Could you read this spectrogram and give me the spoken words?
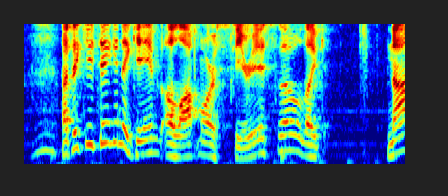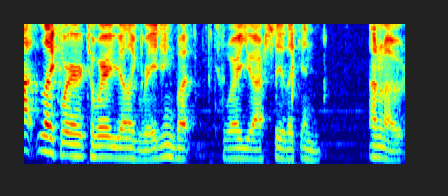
I think you've taken the game a lot more serious though. Like, not like where to where you're like raging, but to where you actually like in I don't know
